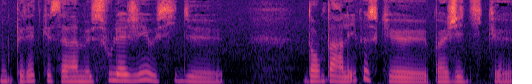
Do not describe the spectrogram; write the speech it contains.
Donc peut-être que ça va me soulager aussi de d'en parler parce que bah, j'ai dit que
